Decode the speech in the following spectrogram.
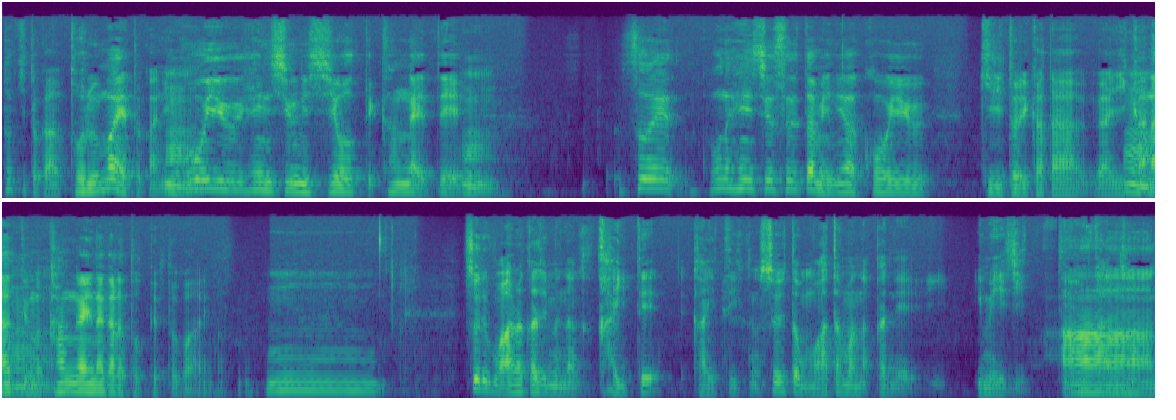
時とか撮る前とかにうん。こういう編集にしようって考えて、うん。それこの編集するためにはこういう切り取り方がいいかなっていうのを考えながら撮ってるところはありますね。うーん。それもあらかじめなんか書いて書いていくの。それとも頭の中でイメージっていう感ああ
